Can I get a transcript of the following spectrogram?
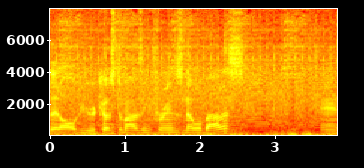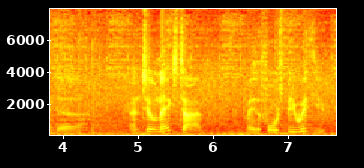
Let all of your customizing friends know about us. And uh, until next time, may the force be with you.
